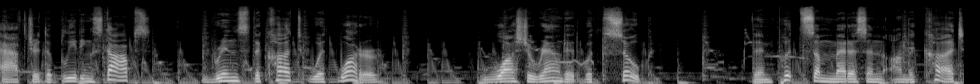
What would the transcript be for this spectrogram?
After the bleeding stops, rinse the cut with water. Wash around it with soap. Then put some medicine on the cut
